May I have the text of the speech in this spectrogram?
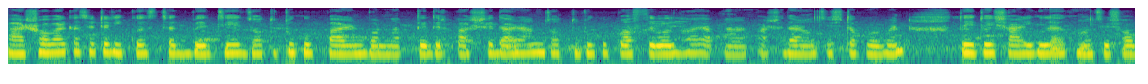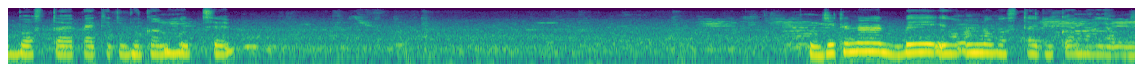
আর সবার কাছে একটা রিকোয়েস্ট থাকবে যে যতটুকু পারেন বন্যার্থীদের পাশে দাঁড়ান, যতটুকু পসিবল হয় আপনারা পাশে দাঁড়ানোর চেষ্টা করবেন। তো এই তো এই শাড়িগুলো এখন হচ্ছে সব বস্তায় প্যাকেটে ঢুকানো হচ্ছে। যেটা না আনবে অন্য বস্তায় ঢুকাও নাহলে আমি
